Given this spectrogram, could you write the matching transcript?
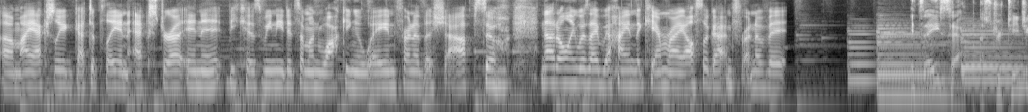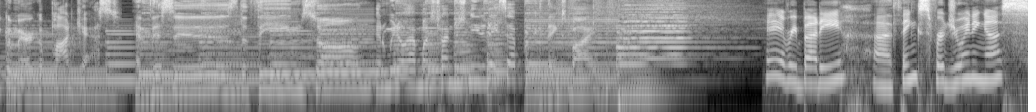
Um, I actually got to play an extra in it because we needed someone walking away in front of the shop. So not only was I behind the camera, I also got in front of it. It's ASAP, a Strategic America podcast. And this is the theme song. And we don't have much time, just need it ASAP. Okay, thanks, bye. Hey, everybody. Uh, thanks for joining us.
